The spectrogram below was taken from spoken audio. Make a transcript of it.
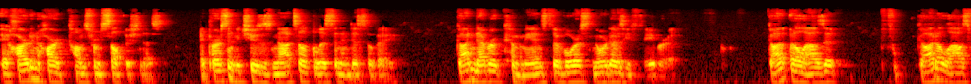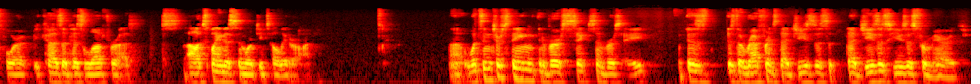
A hardened heart comes from selfishness, a person who chooses not to listen and disobey. God never commands divorce, nor does he favor it. God allows it. God allows for it because of his love for us. I'll explain this in more detail later on. Uh, what's interesting in verse 6 and verse 8 is, is the reference that Jesus that Jesus uses for marriage.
